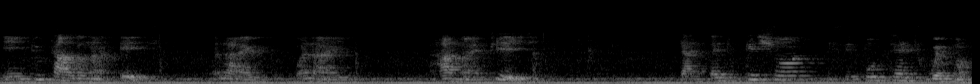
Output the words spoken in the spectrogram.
in 2008 when I when I had my PhD that education is a potent weapon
